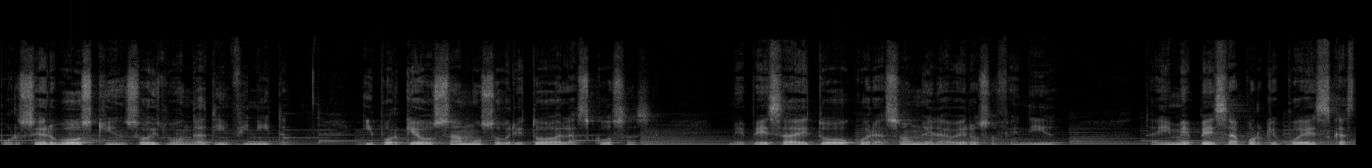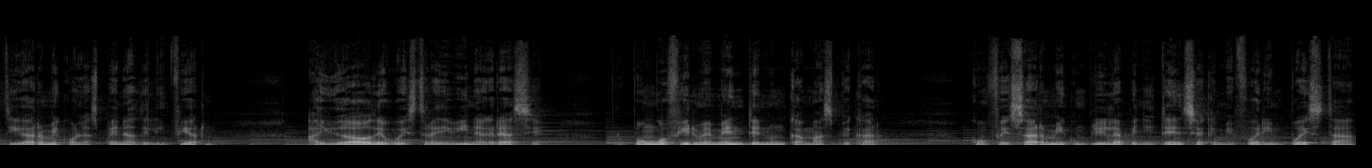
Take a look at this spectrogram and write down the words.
por ser vos quien sois bondad infinita, y porque os amo sobre todas las cosas, me pesa de todo corazón el haberos ofendido. También me pesa porque puedes castigarme con las penas del infierno. Ayudado de vuestra divina gracia, propongo firmemente nunca más pecar, confesarme y cumplir la penitencia que me fuera impuesta.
